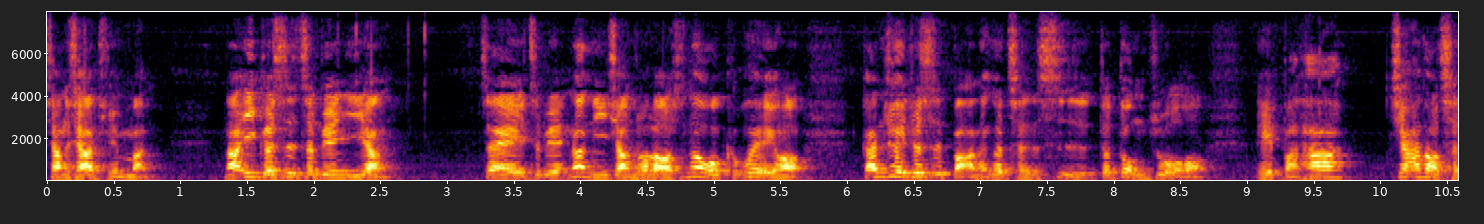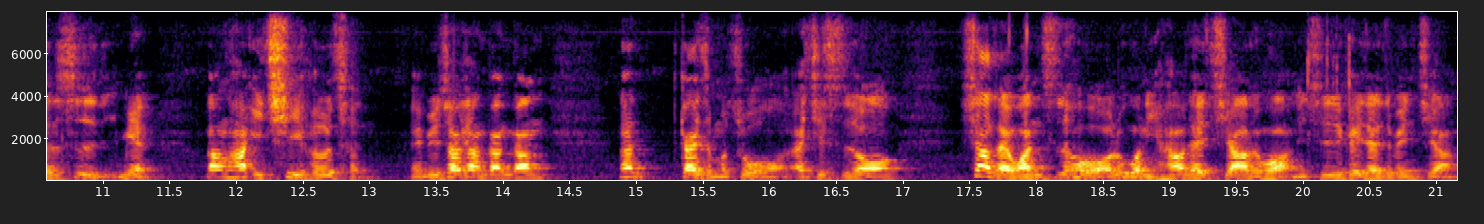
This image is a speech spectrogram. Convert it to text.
向下填满。那一个是这边一样，在这边。那你想说，老师，那我可不可以哈，干脆就是把那个程式的动作哈，哎，把它加到程式里面，让它一气呵成。哎，比如说像刚刚，那该怎么做哦？哎，其实哦，下载完之后啊，如果你还要再加的话，你其实可以在这边加。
